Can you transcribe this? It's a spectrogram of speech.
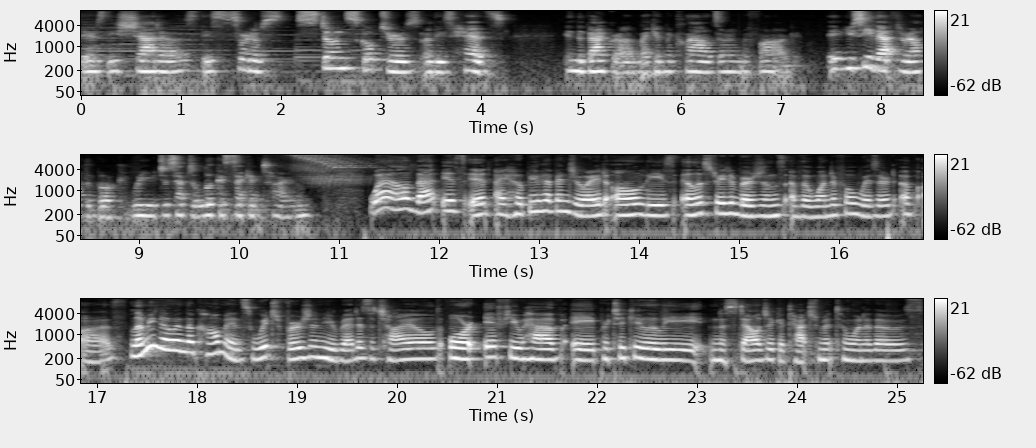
there's these shadows, these sort of stone sculptures or these heads in the background, like in the clouds or in the fog. You see that throughout the book, where you just have to look a second time. Well, that is it. I hope you have enjoyed all these illustrated versions of The Wonderful Wizard of Oz. Let me know in the comments which version you read as a child, or if you have a particularly nostalgic attachment to one of those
